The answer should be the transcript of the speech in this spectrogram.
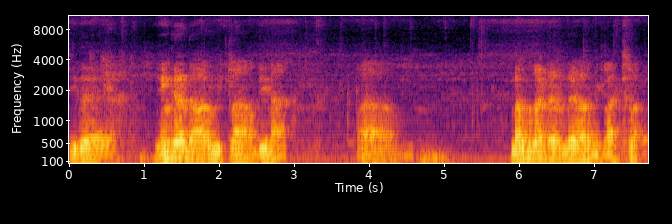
இதை எங்கேருந்து ஆரம்பிக்கலாம் அப்படின்னா ஆஹ் நர்மதாட்ட இருந்தே ஆரம்பிக்கலாம் ஆக்சுவலாக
